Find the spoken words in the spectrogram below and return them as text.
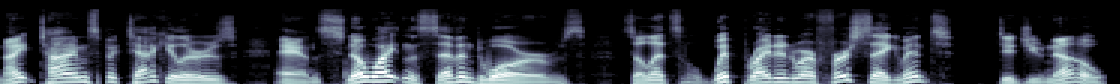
Nighttime Spectaculars, and Snow White and the Seven Dwarves. So let's whip right into our first segment Did You Know?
